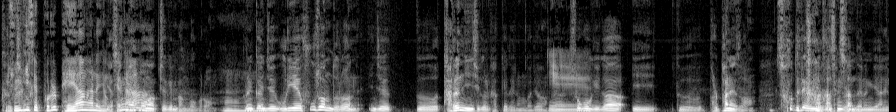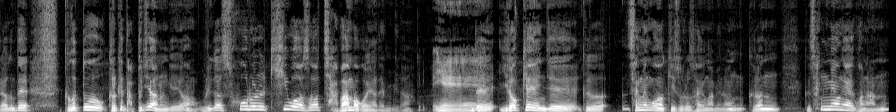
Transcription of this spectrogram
그렇죠. 줄기세포를 배양하는 형태다. 생명공학적인 방법으로. 음. 그러니까 이제 우리의 후손들은 이제 그 다른 인식을 갖게 되는 거죠. 예. 소고기가 이 그 벌판에서 소들에 의해서 생산되는 게 아니라 근데 그것도 그렇게 나쁘지 않은 게요. 우리가 소를 키워서 잡아 먹어야 됩니다. 예. 근데 이렇게 이제 그 생명공학 기술을 사용하면은 그런 그 생명에 관한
